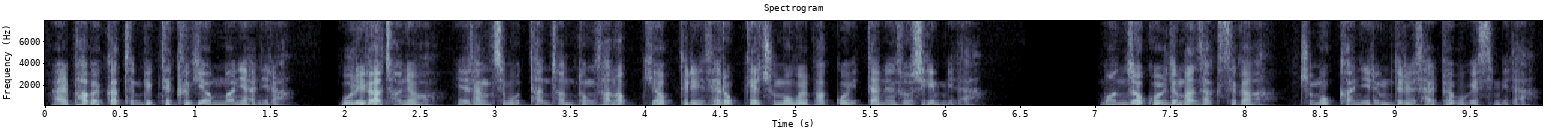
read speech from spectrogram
알파벳 같은 빅테크 기업만이 아니라 우리가 전혀 예상치 못한 전통 산업 기업들이 새롭게 주목을 받고 있다는 소식입니다. 먼저 골드만삭스가 주목한 이름들을 살펴보겠습니다.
